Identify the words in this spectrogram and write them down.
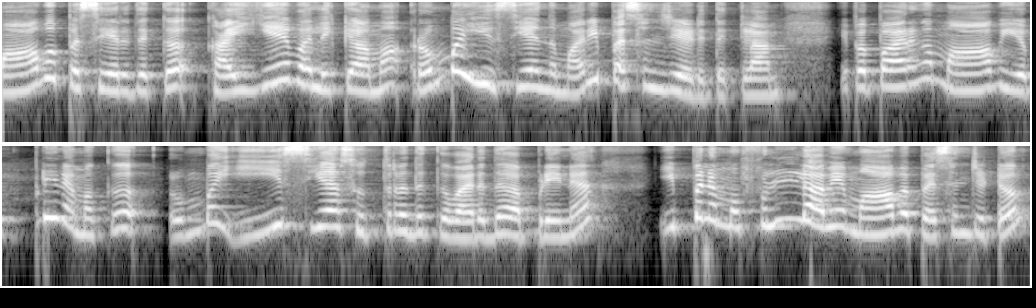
மாவு பிசைகிறதுக்கு கையே வலிக்காமல் ரொம்ப ஈஸியாக இந்த மாதிரி பிசைஞ்சு எடுத்துக்கலாம். இப்போ பாருங்கள் மாவு எப்படி நமக்கு ரொம்ப ஈஸியாக சுற்றுறதுக்கு வருது அப்படின்னு இப்போ நம்ம ஃபுல்லாகவே மாவை பிசைஞ்சிட்டோம்.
